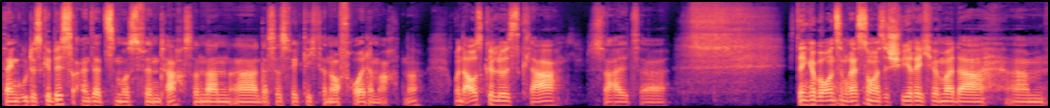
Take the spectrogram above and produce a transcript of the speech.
dein gutes Gebiss einsetzen musst für einen Tag, sondern äh, dass das wirklich dann auch Freude macht. Ne? Und ausgelöst, klar, ist halt, äh, denke, bei uns im Restaurant ist es schwierig, wenn wir da, ähm,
